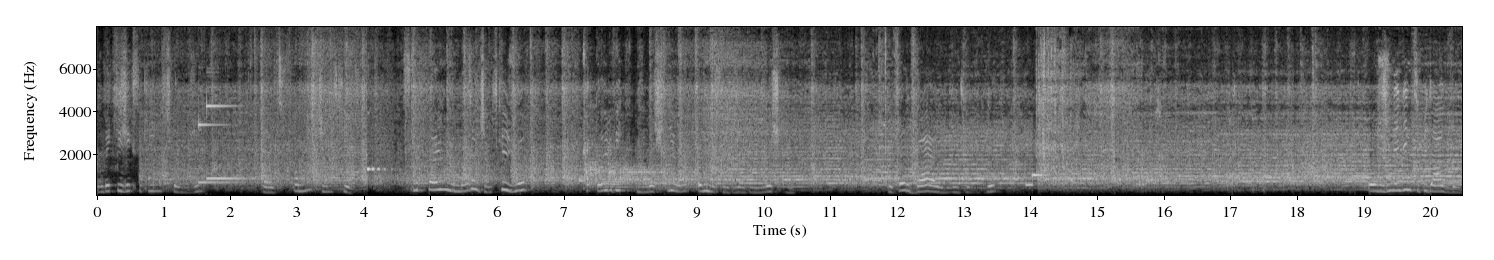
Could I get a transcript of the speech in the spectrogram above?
Bunu bekleyeceksek hiç gelmeyecek. Evet ama jumpscare. Cinderfly'nin normalde jumpscare yok. Öyle bir leşliği var. Zaten leş gibi. Mesela bayağı ilginç oldu. Tipi daha güzel.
